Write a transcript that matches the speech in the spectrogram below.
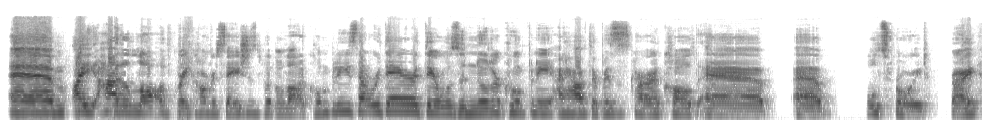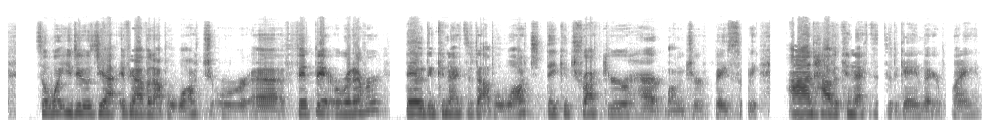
Um, I had a lot of great conversations with a lot of companies that were there. There was another company. I have their business card called uh uh Pulsoid, right? So what you do is, yeah, if you have an Apple Watch or a Fitbit or whatever, they would be connected to Apple Watch. They can track your heart monitor basically and have it connected to the game that you're playing.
